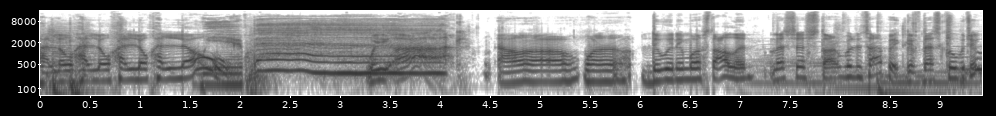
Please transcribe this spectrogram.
Hello, hello, hello, hello, hello. We're back. We are. I don't uh, want to do any more stalling. Let's just start with the topic, if that's cool with you.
